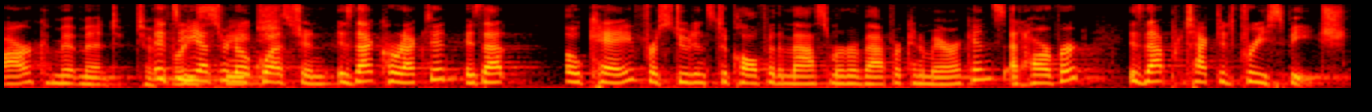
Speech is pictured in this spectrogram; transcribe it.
Our commitment to free speech. it's free a yes speech, or no question. Is that corrected? Is that okay for students to call for the mass murder of African Americans at Harvard? Is that protected free speech?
